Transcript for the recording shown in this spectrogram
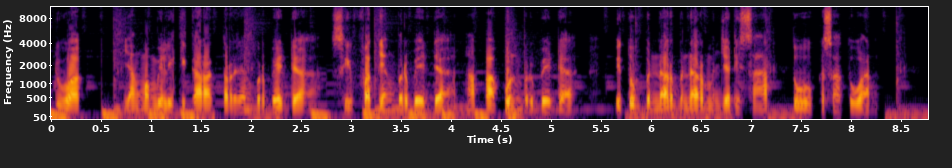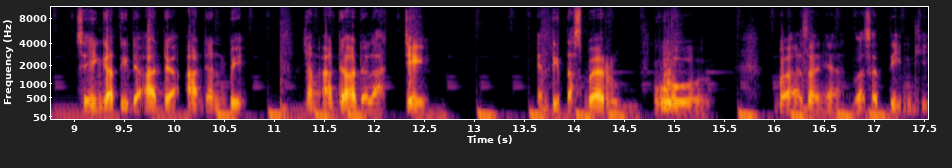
dua yang memiliki karakter yang berbeda, sifat yang berbeda, apa pun berbeda, itu benar-benar menjadi satu kesatuan. Sehingga tidak ada A dan B. Yang ada adalah C, entitas baru. Wow, bahasanya bahasa tinggi.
